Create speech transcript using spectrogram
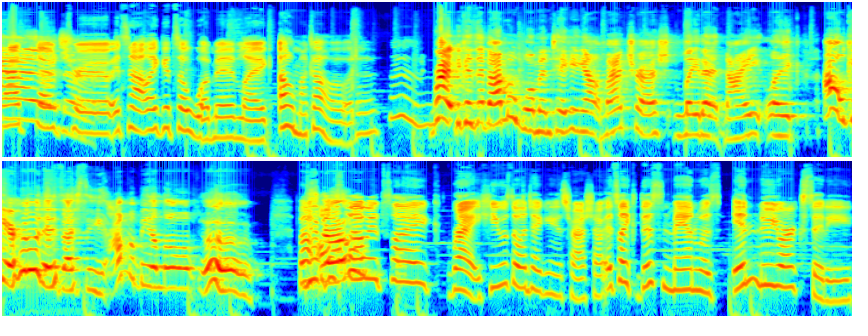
That's so true. It's not like it's a woman like, oh my god. Hmm. Right, because if I'm a woman taking out my trash late at night, like I don't care who it is I see, I'm gonna be a little. Ugh. But You also, know? it's like, right, he was the one taking his trash out. It's like this man was in New York City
